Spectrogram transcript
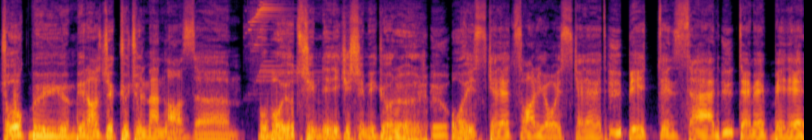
Çok büyüğüm birazcık küçülmem lazım. Bu boyut şimdilik işimi görür. O iskelet var ya o iskelet. Bittin sen. Demek beni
